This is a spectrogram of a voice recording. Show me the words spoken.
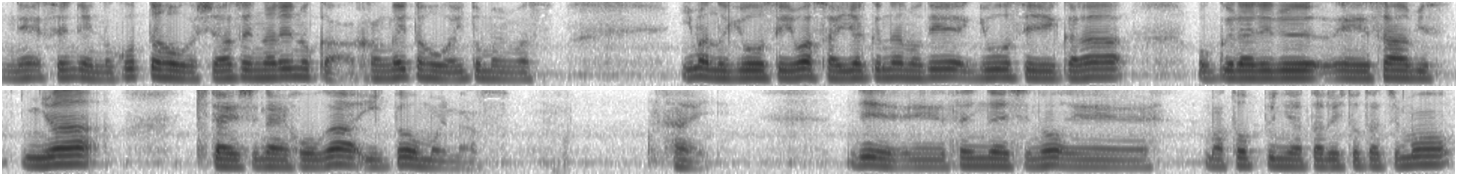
ね仙台に残った方が幸せになれるのか考えた方がいいと思います。今の行政は最悪なので行政から送られる、えー、サービスには期待しない方がいいと思います。はい。で、えー、仙台市の、えーまあ、トップにあたる人たちも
